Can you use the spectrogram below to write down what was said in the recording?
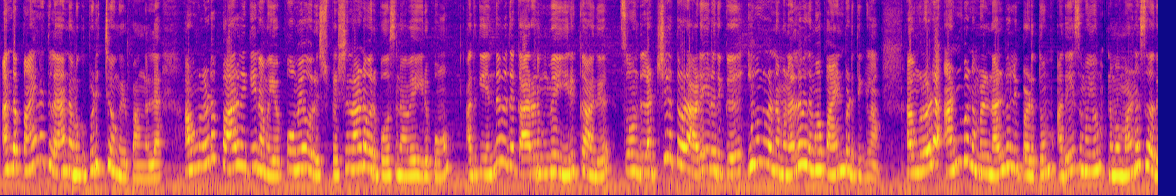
அந்த பயணத்துல நமக்கு பிடிச்சவங்க இருப்பாங்கல்ல. அவங்களோட பார்வைக்கு நம்ம எப்போவுமே ஒரு ஸ்பெஷலான ஒரு பர்சனாகவே இருப்போம். அதுக்கு எந்த வித காரணமுமே இருக்காது. ஸோ அந்த லட்சியத்தோட அடையிறதுக்கு இவங்களை நம்ம நல்ல விதமாக பயன்படுத்திக்கலாம். அவங்களோட அன்பு நம்மளை நல்வழிப்படுத்தும். அதே சமயம் நம்ம மனசு அது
